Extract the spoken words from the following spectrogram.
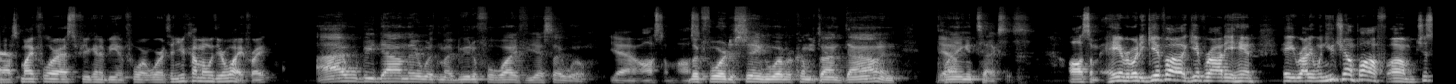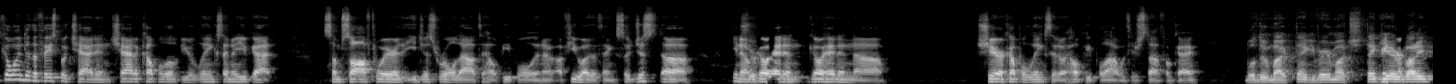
asked. Mike Flores asked if you're going to be in Fort Worth, and you're coming with your wife, right? I will be down there with my beautiful wife. Yes, I will. Yeah, awesome. awesome. Look forward to seeing whoever comes on down and playing yeah. in Texas. Awesome. Hey everybody, give uh give Rotty a hand. Hey Rotty, when you jump off, um, just go into the Facebook chat and chat a couple of your links. I know you've got some software that you just rolled out to help people and a, a few other things. So just uh, you know, sure. go ahead and go ahead and uh, share a couple links that'll help people out with your stuff. Okay. We'll do, Mike. Thank you very much. Thank you, everybody.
